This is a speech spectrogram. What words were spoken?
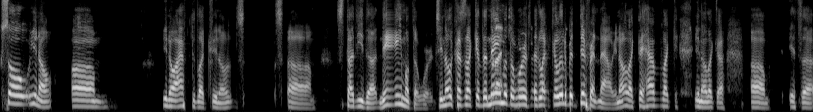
so you know, um, you know, I have to like you know, um, study the name of the words, you know, because like the name right. of the words are like a little bit different now, you know, like they have like, you know, like a, um, it's a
